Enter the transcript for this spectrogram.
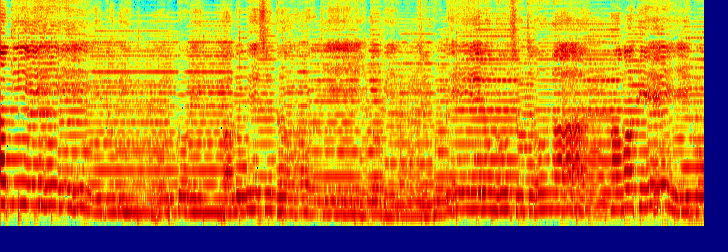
থাকি যদি ভুল করে ভালোবেসে থাকি তবে সে অনুশোচনা আমাকে করতে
